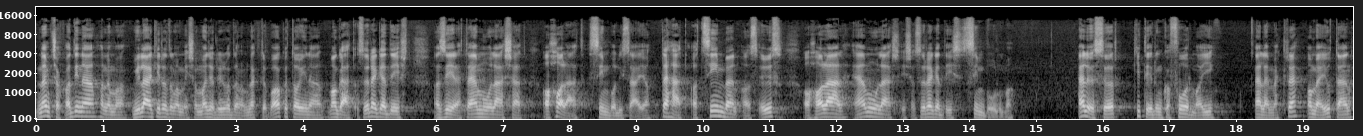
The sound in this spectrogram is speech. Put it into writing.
nem csak Adinál, hanem a világirodalom és a magyar irodalom legtöbb alkotóinál magát az öregedést, az élet elmúlását, a halált szimbolizálja. Tehát a címben az ősz, a halál, elmúlás és az öregedés szimbóluma. Először kitérünk a formai elemekre, amely után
